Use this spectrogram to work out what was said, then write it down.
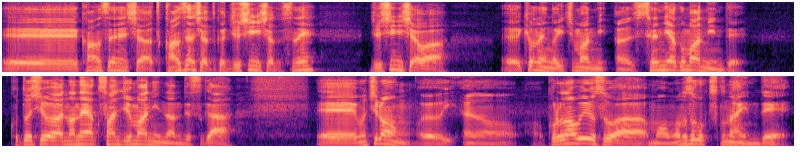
えー、感染者、感染者というか受診者ですね。受診者は、えー、去年が1万に、1200万人で、今年は730万人なんですが、えー、もちろん、あの、コロナウイルスはもうものすごく少ないんで、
